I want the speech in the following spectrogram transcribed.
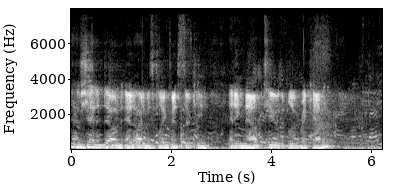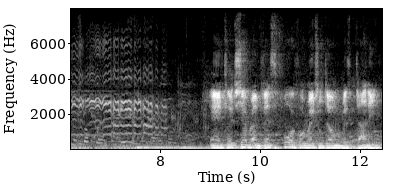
Now Shannon Doan and Artemis playing fence 13, heading now to the Blue Brick Cabin. And Clutch Chevron fence 4 for Rachel Doan with Donnie.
